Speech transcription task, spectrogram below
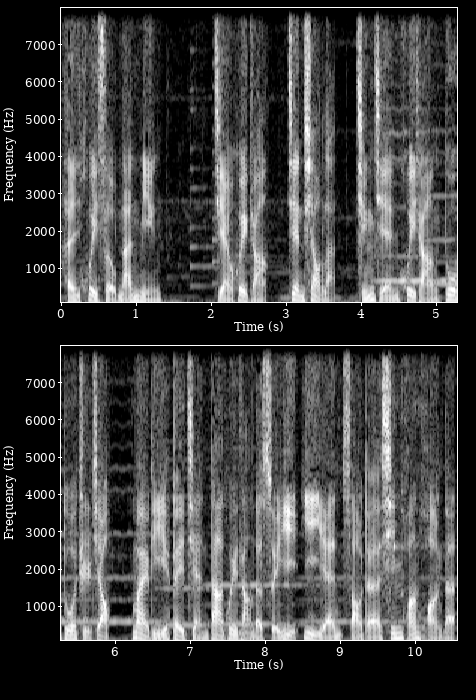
很晦涩难明。简会长见笑了，请简会长多多指教。麦迪被简大会长的随意一言扫得心慌慌的，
